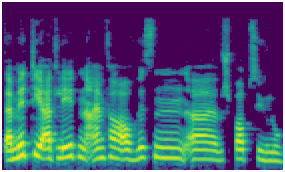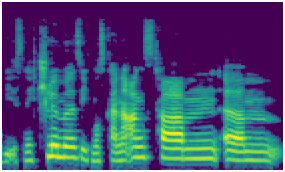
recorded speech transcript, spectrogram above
Damit die Athleten einfach auch wissen, äh, Sportpsychologie ist nichts Schlimmes, ich muss keine Angst haben, ähm,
